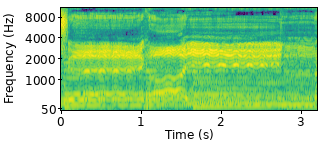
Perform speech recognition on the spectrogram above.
죄가 있나?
